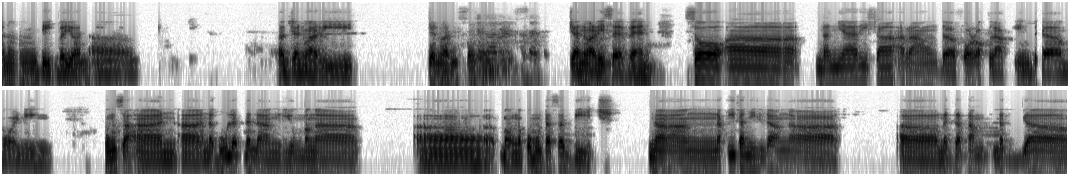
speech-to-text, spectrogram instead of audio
Anong date ba 'yon? Ah, ah, January January 7? January 7. So, ah nangyari siya around uh, 4 o'clock in the morning kung saan ah, nagulat na lang yung mga ah, mga pumunta sa beach nang nakita nilang ah, ah, nagtatam nag ah,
